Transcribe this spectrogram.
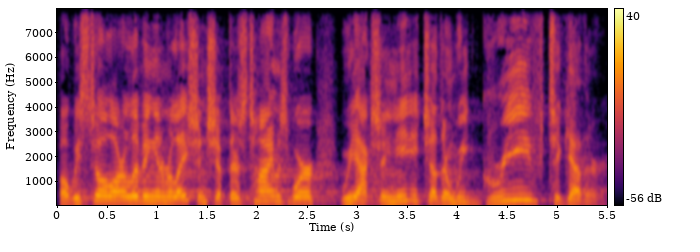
but we still are living in relationship. There's times where we actually need each other and we grieve together.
